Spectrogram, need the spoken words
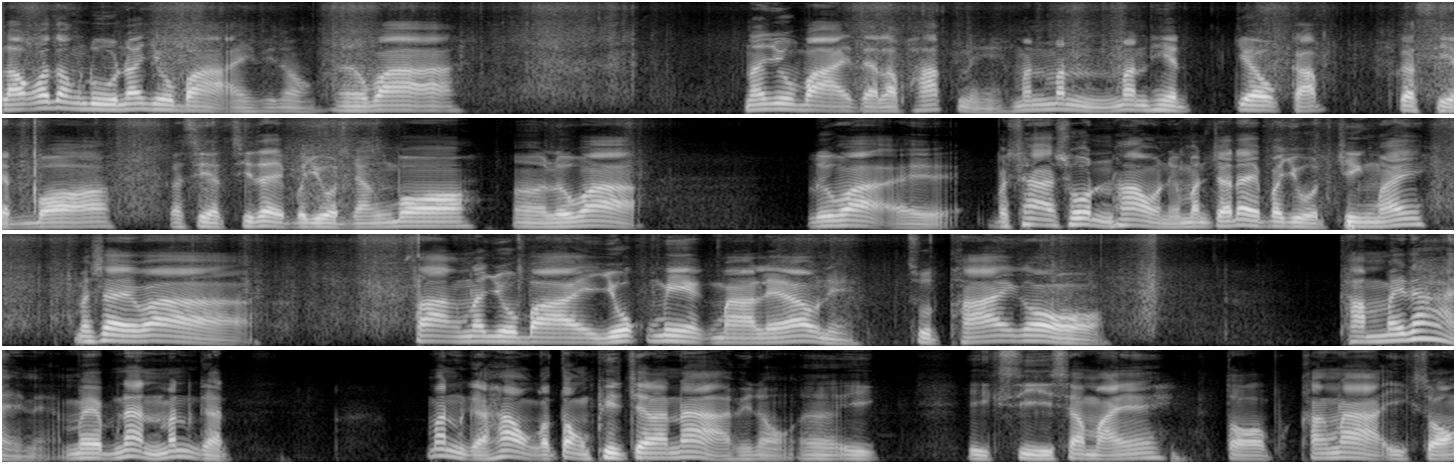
เราก็ต้องดูนโยบายพี่น้องเออว่านโยบายแต่ละพักนี่มันมันมันเหตุเกี่ยวกับเกษตรบอเกษตรสิได้ประโยชน์อย่างบอเออหรือว่า หรือว่าไอ้ประชาชนเฮาเนี่ยมันจะได้ประโยชน์จริงไหมไม่ใช่ว่าสร้างนโยบายยกเมฆมาแล้วเนี่ยสุดท้ายก็ ทำไม่ได้เนี่ยแบบนั้นมันก็มันก็เฮาก็ต้องพิจารณาพี่น้องเอออีกอีกสี่สมัยต่อข้างหน้าอีกสอง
